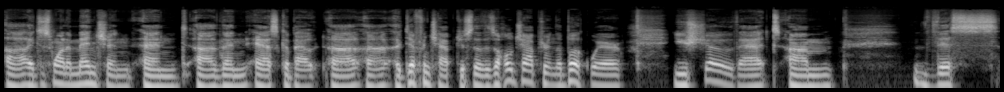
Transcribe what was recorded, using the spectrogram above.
uh, I just want to mention and uh, then ask about uh, a, a, different chapter. So there's a whole chapter in the book where you show that um, this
